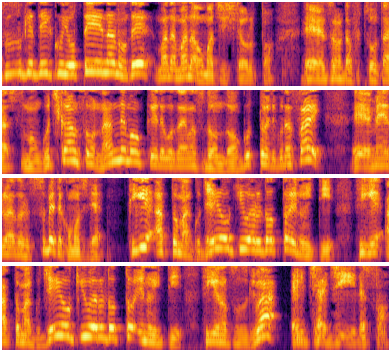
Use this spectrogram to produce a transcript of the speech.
続けていく予定なので、まだまだお待ちしておると。えー、その他、普通歌、質問、愚痴感想、何でも OK でございます。どんどん送っといてください。えー、メールアドレスすべて小文字で、ヒゲアットマーク JOQR.net、ヒゲアットマーク JOQR.net、ヒゲの綴りは HIG ですと。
